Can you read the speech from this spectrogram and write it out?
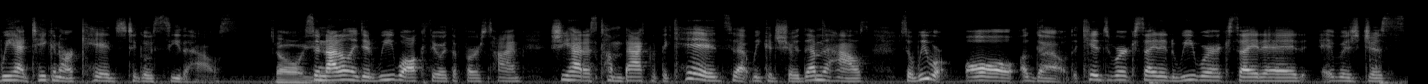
we had taken our kids to go see the house Oh yeah. So not only did we walk through it the first time, she had us come back with the kids so that we could show them the house. So we were all a go. The kids were excited, we were excited. It was just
